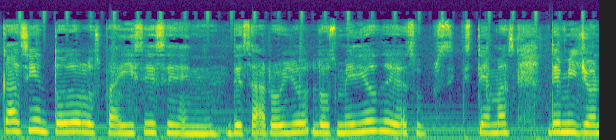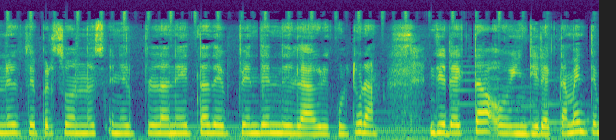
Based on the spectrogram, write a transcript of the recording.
Casi en todos los países en desarrollo, los medios de subsistemas de millones de personas en el planeta dependen de la agricultura, directa o indirectamente.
